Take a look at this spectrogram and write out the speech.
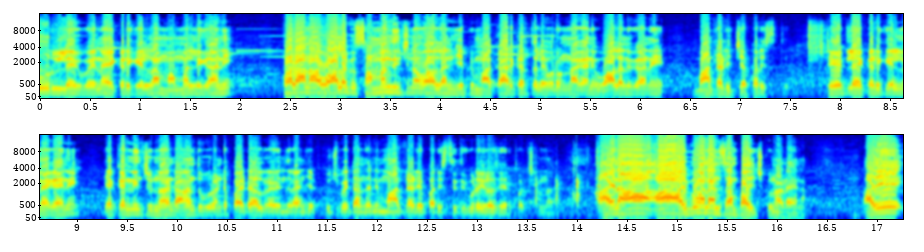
ఊరు లేకపోయినా ఎక్కడికి వెళ్ళినా మమ్మల్ని కానీ ఫలానా వాళ్ళకు సంబంధించిన వాళ్ళని చెప్పి మా కార్యకర్తలు ఎవరున్నా కానీ వాళ్ళని కానీ మాట్లాడిచ్చే పరిస్థితి. స్టేట్లో ఎక్కడికి వెళ్ళినా కానీ ఎక్కడి నుంచి ఉన్నారంటే అనంతపురం అంటే పైడాల రవీంద్ర అని చెప్పి కూర్చోబెట్టి అందరినీ మాట్లాడే పరిస్థితి కూడా ఈరోజు ఏర్పరచుకున్నారు ఆయన ఆ- ఆ అభిమానాన్ని సంపాదించుకున్నాడు ఆయన. అదే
